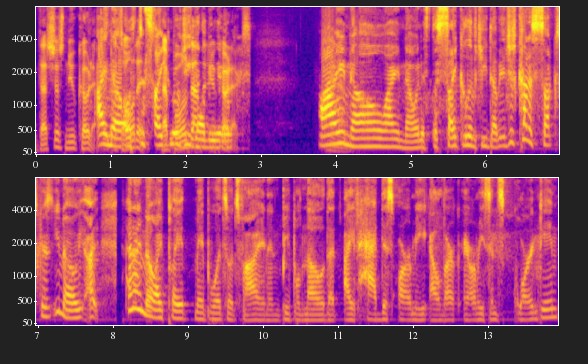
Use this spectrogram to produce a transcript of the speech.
that's just new codex. I know, it's it the cycle of GW. codex. I know, I know, and it's the cycle of GW. It just kind of sucks because you know, I and I know I played Maplewood, so it's fine, and people know that I've had this army, Eldar army, since quarantine.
